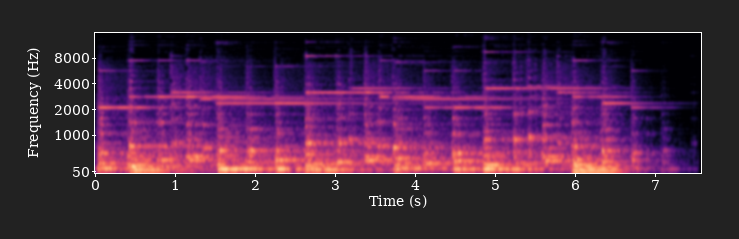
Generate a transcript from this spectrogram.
Música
